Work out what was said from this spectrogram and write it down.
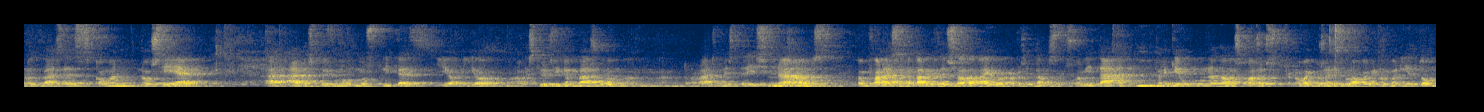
no et bases com en, no sé, eh? Ara després m'ho expliques, jo, jo a l'estiu sí que em baso en, en, en relats més tradicionals, em fa gràcia que parles d'això de l'aigua representa la sexualitat, mm -hmm. perquè una de les coses que no vaig posar ni color perquè no venia tom,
